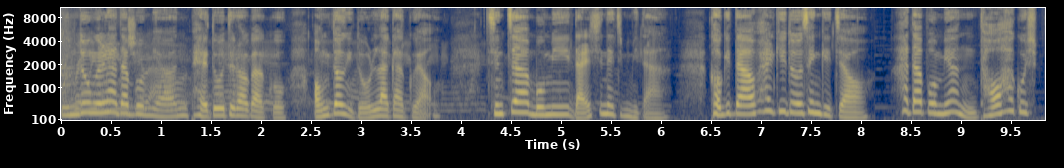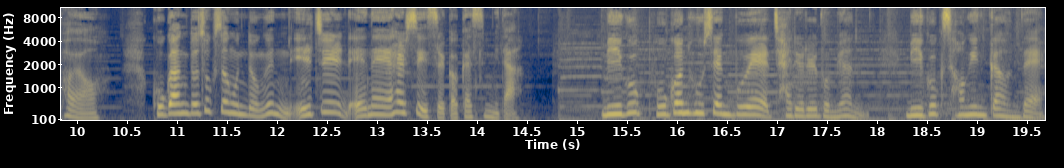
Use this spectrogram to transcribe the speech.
운동을 하다 보면 배도 들어가고 엉덩이도 올라가고요. 진짜 몸이 날씬해집니다. 거기다 활기도 생기죠. 하다 보면 더 하고 싶어요. 고강도 속성 운동은 일주일 내내 할 수 있을 것 같습니다. 미국 보건후생부의 자료를 보면 미국 성인 가운데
